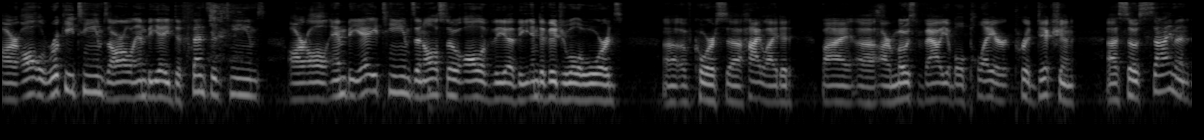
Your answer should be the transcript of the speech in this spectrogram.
our all rookie teams, our all NBA defensive teams, our all NBA teams, and also all of the uh, the individual awards, of course, highlighted by uh, our most valuable player prediction. Uh, so, Simon,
